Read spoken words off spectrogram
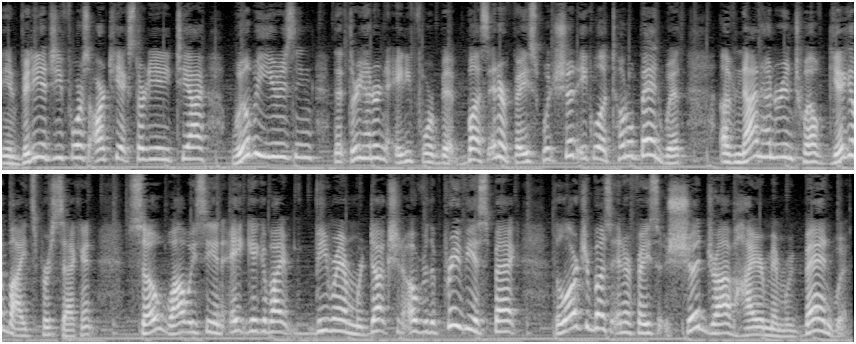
the NVIDIA GeForce RTX 3080 Ti will be using the 384-bit bus interface, which should equal a total bandwidth of 912 gigabytes per second. So, while we see an 8 gigabyte VRAM reduction over the previous spec, the larger bus interface should drive higher memory bandwidth.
